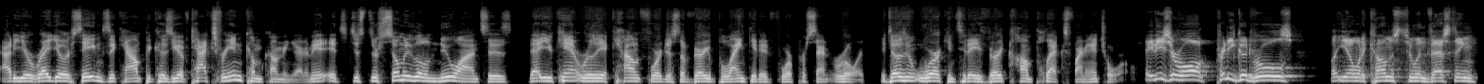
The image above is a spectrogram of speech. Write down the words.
out of your regular savings account because you have tax free income coming in. I mean, it's just there's so many little nuances that you can't really account for just a very blanketed 4% rule. It, it doesn't work in today's very complex financial world. Hey, these are all pretty good rules, but you know, when it comes to investing,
